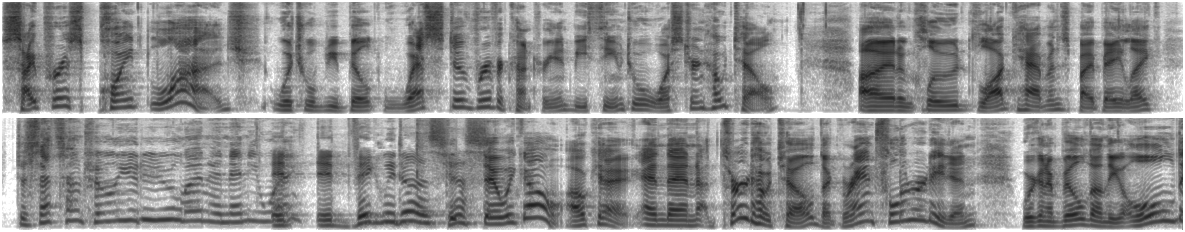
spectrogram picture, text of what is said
Cypress Point Lodge, which will be built west of River Country and be themed to a Western hotel. Uh, it include log cabins by Bay Lake. Does that sound familiar to you, Len, in any way? it it vaguely does. Yes. There we go. Okay. And then third hotel, the Grand Floridian, we're going to build on the old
